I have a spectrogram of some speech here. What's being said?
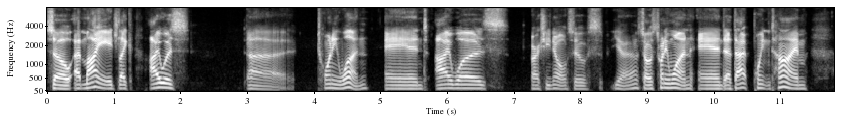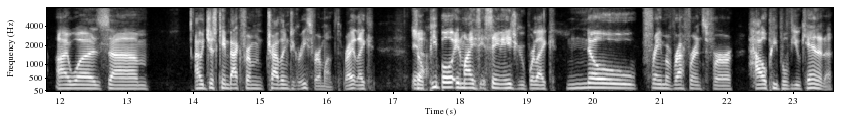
So at my age, like I was uh 21 and I was or actually no, so yeah, so I was 21 and at that point in time I was um I just came back from traveling to Greece for a month, right? Like so people in my same age group were like no frame of reference for how people view Canada.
